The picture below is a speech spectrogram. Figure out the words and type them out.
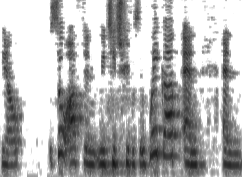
you know, so often we teach people to wake up and and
